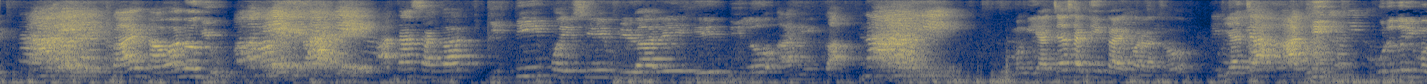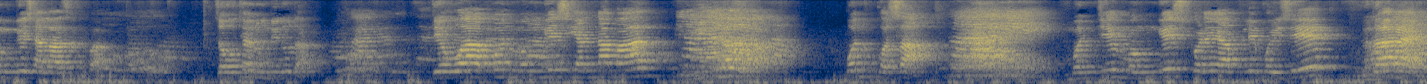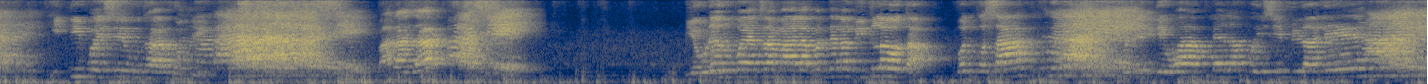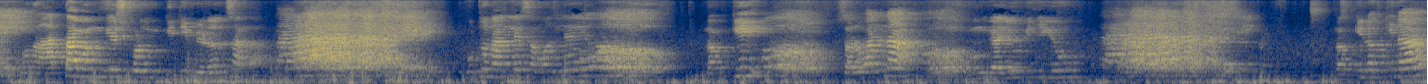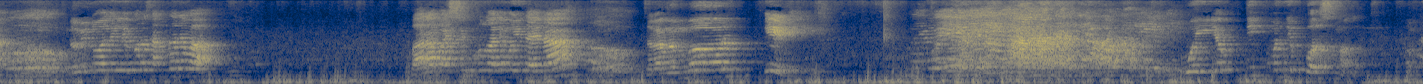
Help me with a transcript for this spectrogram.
काय नावानं घेऊ? आता सांगा किती पैसे मिळाले हे दिलं आहे का? मग याच्यासाठी काय करायचं? याच्या आधी कुठेतरी मंगेश आला असत पा चौथ्या नोंदीत होता. तेव्हा आपण मंगेश यांना माल दिला होता.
